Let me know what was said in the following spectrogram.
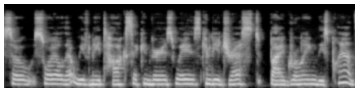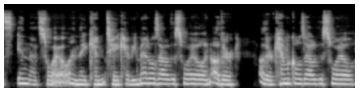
So, soil that we've made toxic in various ways can be addressed by growing these plants in that soil, and they can take heavy metals out of the soil and other other chemicals out of the soil.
